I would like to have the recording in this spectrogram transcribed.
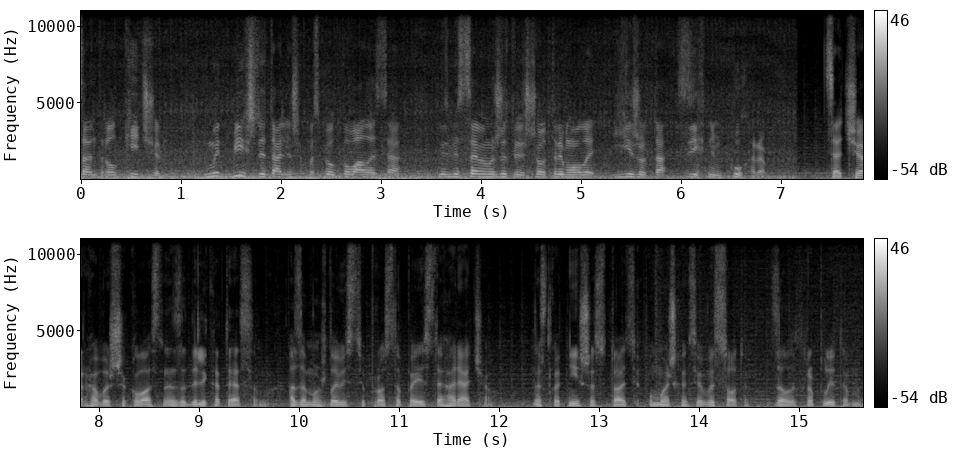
Central Kitchen. Ми більш детальніше поспілкувалися з місцевими жителями, що отримували їжу та з їхнім кухарем. Ця черга вишикувалася не за делікатесами, а за можливістю просто поїсти гарячого. Найскладніша ситуація у мешканців висоток з електроплитами.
